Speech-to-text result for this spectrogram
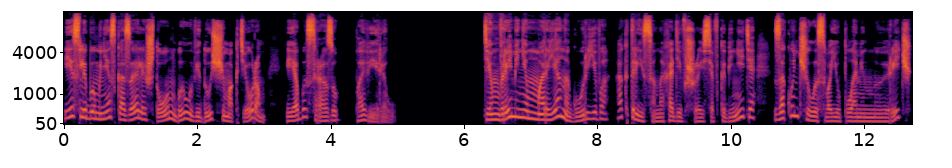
Если бы мне сказали, что он был ведущим актером, я бы сразу поверил. Тем временем Марьяна Гурьева, актриса, находившаяся в кабинете, закончила свою пламенную речь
